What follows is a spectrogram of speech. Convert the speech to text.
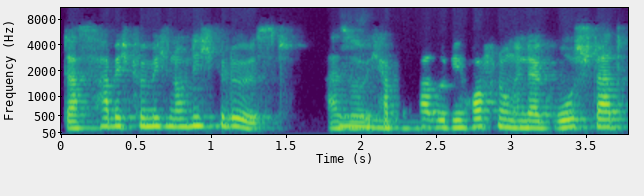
das habe ich für mich noch nicht gelöst. Also mhm. ich habe also die Hoffnung in der Großstadt,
